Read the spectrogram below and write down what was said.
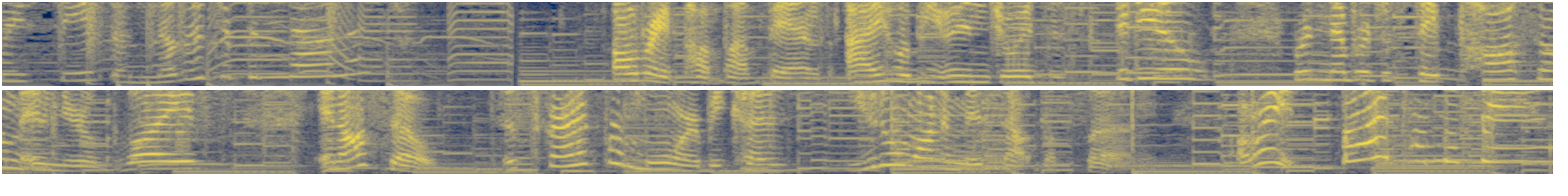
received another Dippin' Donuts. Alright, Pom Pom fans, I hope you enjoyed this video. Remember to stay Pawsome in your life. And also, subscribe for more because you don't want to miss out the fun. Alright, bye, Pom-pom fans!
